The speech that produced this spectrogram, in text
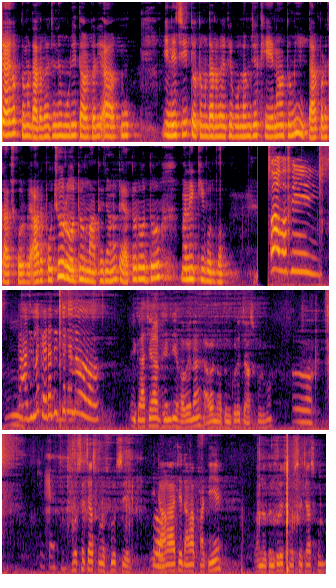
যাই হোক তোমার দাদাভাইয়ের জন্য মুড়ি তরকারি আর এনেছি। তো তোমার দাদাভাইকে বললাম যে খেয়ে নাও তুমি তারপরে কাজ করবে। আর প্রচুর রোদ্দুর মাঠে জানো তো এত রোদ্দুর মানে কি বলব? গাছগুলো কেটে দিচ্ছে কেন? এই গাছে আর ভেন্ডি হবে না আবার নতুন করে চাষ করব। সর্ষে চাষ করব সর্ষে। এই ডাঁড়া আছে ডাঁড়া ফাটিয়ে আবার নতুন করে সর্ষে চাষ করব।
